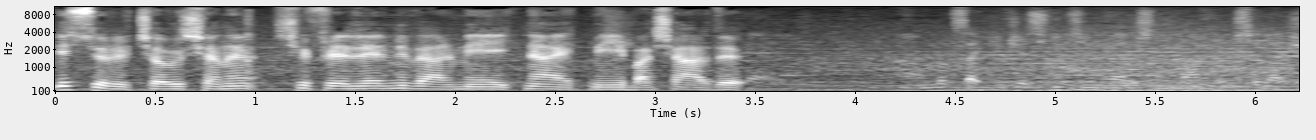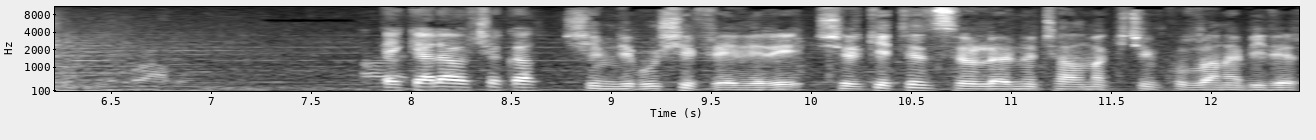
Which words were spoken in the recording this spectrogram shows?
bir sürü çalışanı şifrelerini vermeye ikna etmeyi başardı. Pekala hoşça kal. Şimdi bu şifreleri şirketin sırlarını çalmak için kullanabilir.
